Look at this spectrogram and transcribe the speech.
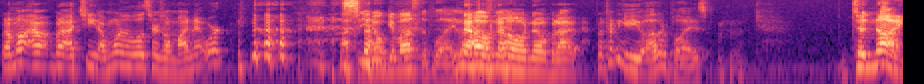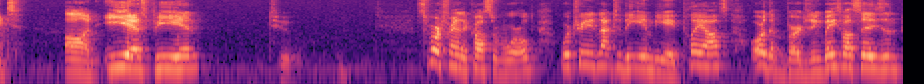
but I'm not, I, but I cheat. I'm one of the listeners on my network. I see you don't give us the plays. No, no, no. But I, but I'm trying to give you other plays tonight on ESPN two. Sports fans across the world were treated not to the NBA playoffs or the burgeoning baseball season,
